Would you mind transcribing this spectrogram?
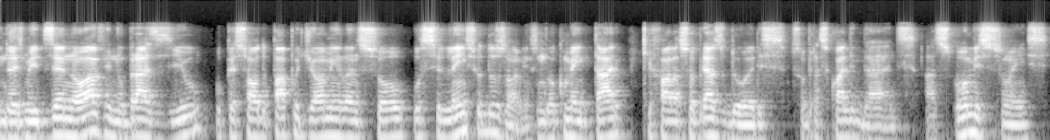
Em 2019, no Brasil, o pessoal do Papo de Homem lançou O Silêncio dos Homens, um documentário que fala sobre as dores, sobre as qualidades, as omissões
